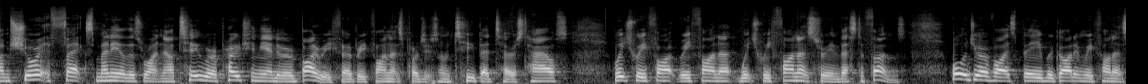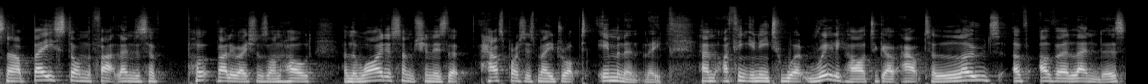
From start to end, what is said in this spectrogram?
am sure it affects many others right now too. We're approaching the end of a buy refurb refinance project on two-bed terraced house, which we, fi- refinance, which we finance through investor funds. What would your advice be regarding refinance now, based on the fact lenders have put valuations on hold, and the wide assumption is that house prices may drop imminently. Um, I think you need to work really hard to go out to loads of other lenders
